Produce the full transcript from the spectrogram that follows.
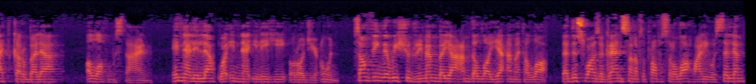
at Karbala. Allahu musta'an. Inna lillah wa inna ilayhi raji'un. Something that we should remember, Ya Abdullah, Ya Amatallah, that this was a grandson of the Prophet wasallam,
